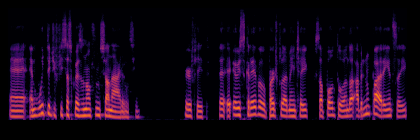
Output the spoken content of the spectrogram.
é, é, muito difícil as coisas não funcionarem. Assim. Perfeito. É, eu escrevo particularmente aí, só pontuando, abrindo um parênteses aí,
